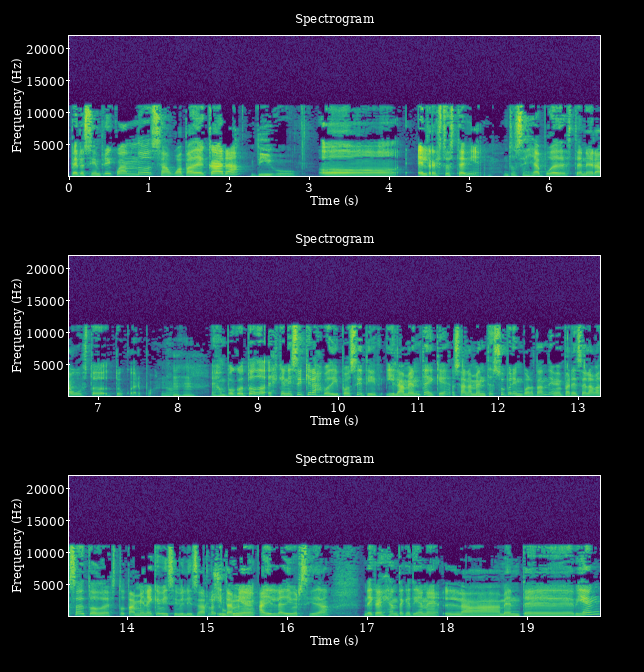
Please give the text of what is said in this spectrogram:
pero siempre y cuando sea guapa de cara Digo, o el resto esté bien. Entonces ya puedes tener a gusto tu cuerpo, ¿no? Es un poco todo. Es que ni siquiera es body positive. ¿Y la mente qué? O sea, la mente es súper importante y me parece la base de todo esto. También hay que visibilizarlo. Y también hay la diversidad de que hay gente que tiene la mente bien,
